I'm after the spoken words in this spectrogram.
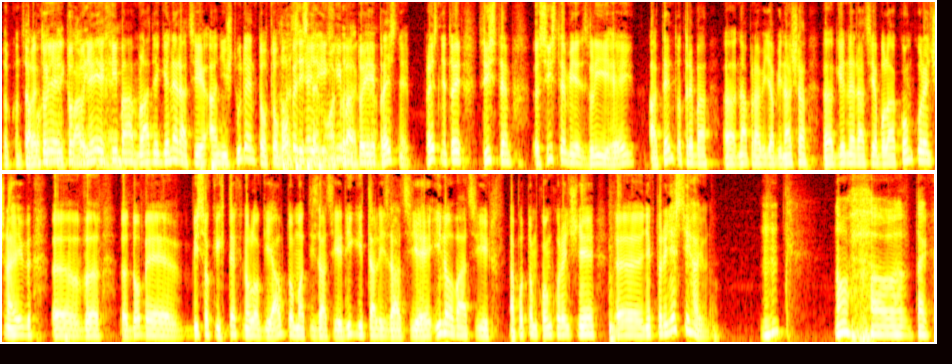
dokonca Ale to je, toto kvality, nie je chyba mladej generácie ani študentov, to vôbec nie je ich chyba, to je presne, presne, to je systém, systém je zlý, hej, a tento treba uh, napraviť, aby naša uh, generácia bola konkurenčná hej, v, uh, v dobe vysokých technológií, automatizácie, digitalizácie, hej, inovácií a potom konkurenčne niektorí nestihajú. No, mm-hmm. no tak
